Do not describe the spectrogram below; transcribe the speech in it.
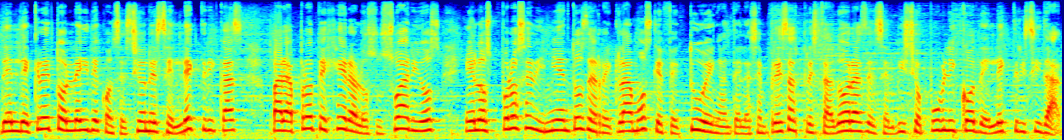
del Decreto Ley de Concesiones Eléctricas para proteger a los usuarios en los procedimientos de reclamos que efectúen ante las empresas prestadoras del servicio público de electricidad.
